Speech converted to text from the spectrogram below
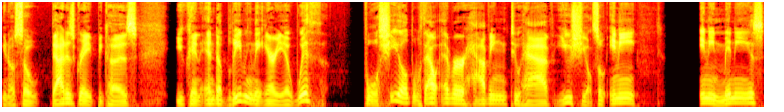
You know, so that is great because you can end up leaving the area with full shield without ever having to have use shield. So any any minis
